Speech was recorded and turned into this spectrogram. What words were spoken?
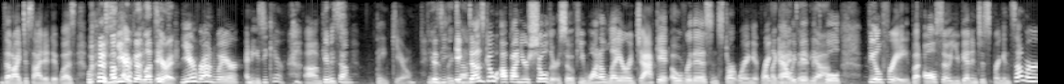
that I decided it was was okay, year, good. Let's hear it. Year-round wear and easy care. Um, Give me some. Thank you. Because it does go up on your shoulders. So if you want to layer a jacket over this and start wearing it right like now, I if did, it's yeah. cold, feel free. But also you get into spring and summer,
